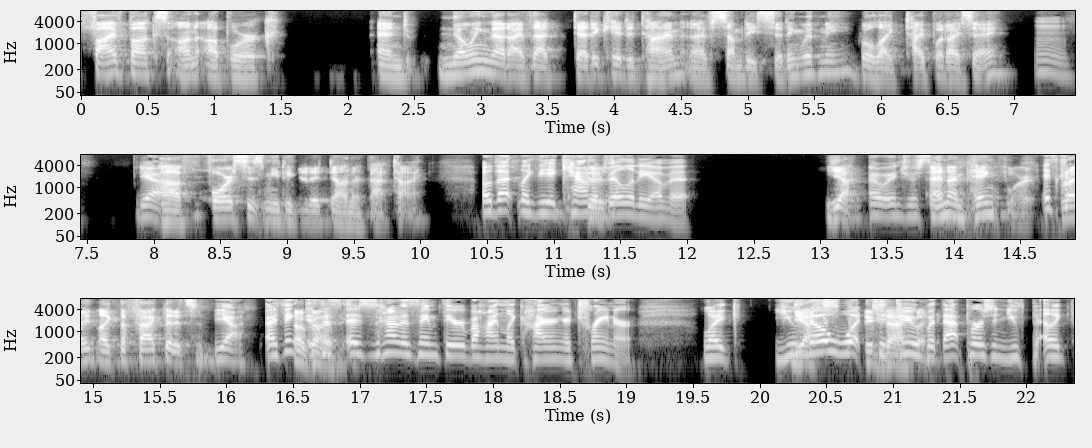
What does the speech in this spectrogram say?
five bucks on Upwork. And knowing that I have that dedicated time and I have somebody sitting with me who'll like type what I say, Mm. Yeah. uh, forces me to get it done at that time. oh, that like the accountability of it. Yeah, Oh, interesting. and I'm paying for it, It's- right? Like the fact that it's Yeah, I think Oh, it's, it's kind of the same theory behind like hiring a trainer. Like you Yes, know what to do, but that person you've like,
